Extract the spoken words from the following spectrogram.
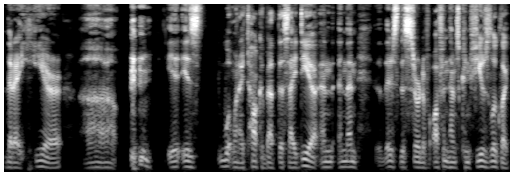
that I hear uh, is when I talk about this idea. And, and then there's this sort of oftentimes confused look like,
